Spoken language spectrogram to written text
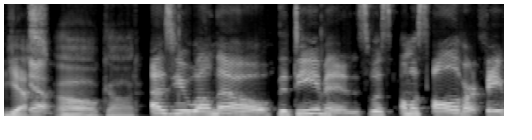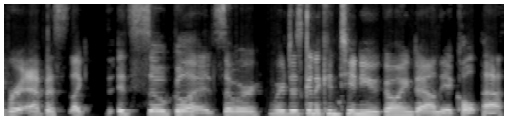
Yes. Yeah. Oh God. As you well know, the demons was almost all of our favorite episodes. Like it's so good, so we're we're just going to continue going down the occult path.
